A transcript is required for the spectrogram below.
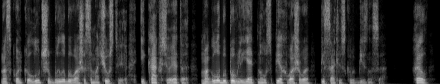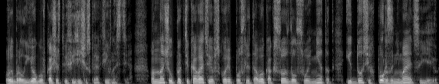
Насколько лучше было бы ваше самочувствие? И как все это могло бы повлиять на успех вашего писательского бизнеса? Хелл выбрал йогу в качестве физической активности. Он начал практиковать ее вскоре после того, как создал свой метод и до сих пор занимается ею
